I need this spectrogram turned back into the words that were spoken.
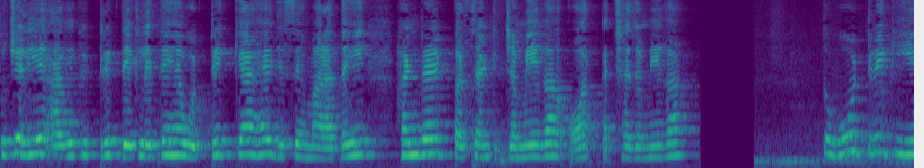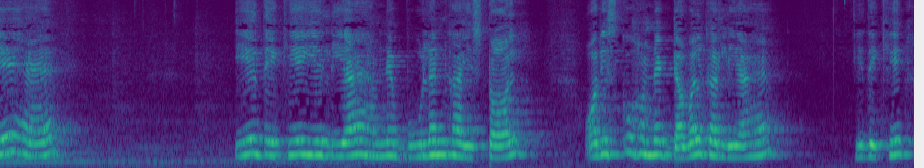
तो चलिए आगे की ट्रिक देख लेते हैं। वो ट्रिक क्या है जिससे हमारा दही 100 परसेंट जमेगा और अच्छा जमेगा? तो वो ट्रिक ये है। ये देखिए, ये लिया है हमने बूलन का स्टॉल और इसको हमने डबल कर लिया है। ये देखिए,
